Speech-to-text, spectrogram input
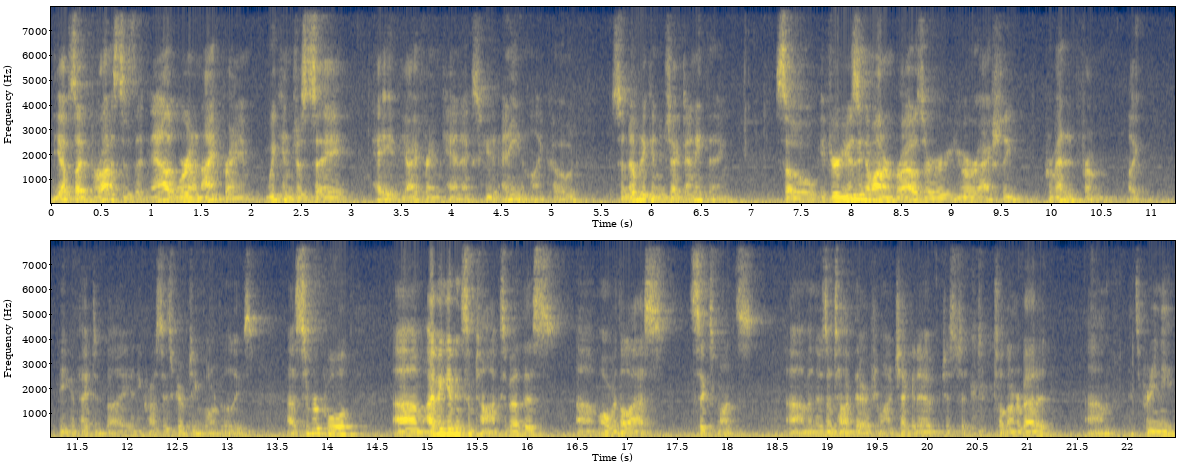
the upside for us is that now that we're in an iframe, we can just say, hey, the iframe can't execute any inline code, so nobody can inject anything. So if you're using a modern browser, you're actually prevented from like being affected by any cross-site scripting vulnerabilities. Uh, super cool. Um, I've been giving some talks about this um, over the last six months. Um, and there's a talk there if you want to check it out just to, to learn about it. Um, it's pretty neat.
